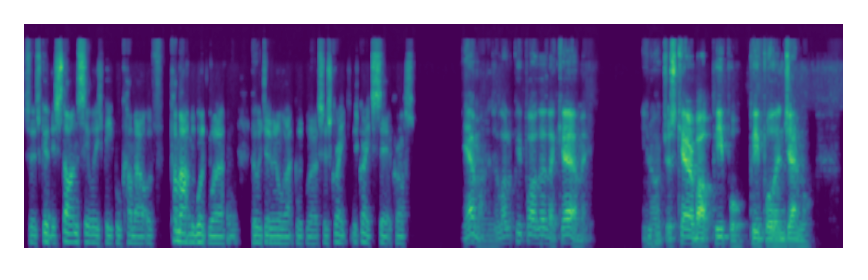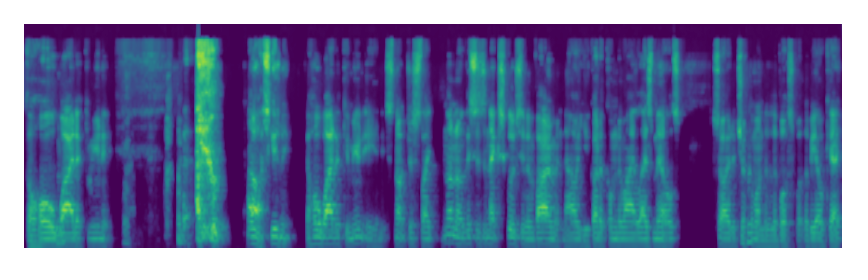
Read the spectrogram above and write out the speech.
So it's good. It's starting to see all these people come out of come out of the woodwork who are doing all that good work. So it's great. It's great to see it across. Yeah, man. There's a lot of people out there that care, mate. You know, mm-hmm. just care about people, people in general, the whole mm-hmm. wider community. oh, excuse me, the whole wider community, and it's not just like no, no. This is an exclusive environment now. You've got to come to my Les Mills. Sorry to chuck mm-hmm. them under the bus, but they'll be okay.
